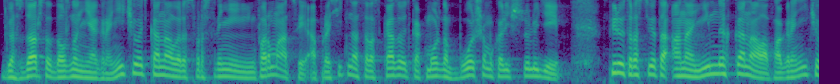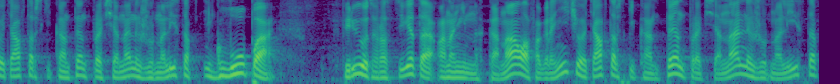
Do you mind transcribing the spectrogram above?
государство должно не ограничивать каналы распространения информации, а просить нас рассказывать как можно большему количеству людей. В период расцвета анонимных каналов ограничивать авторский контент профессиональных журналистов глупо. В период расцвета анонимных каналов ограничивать авторский контент профессиональных журналистов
